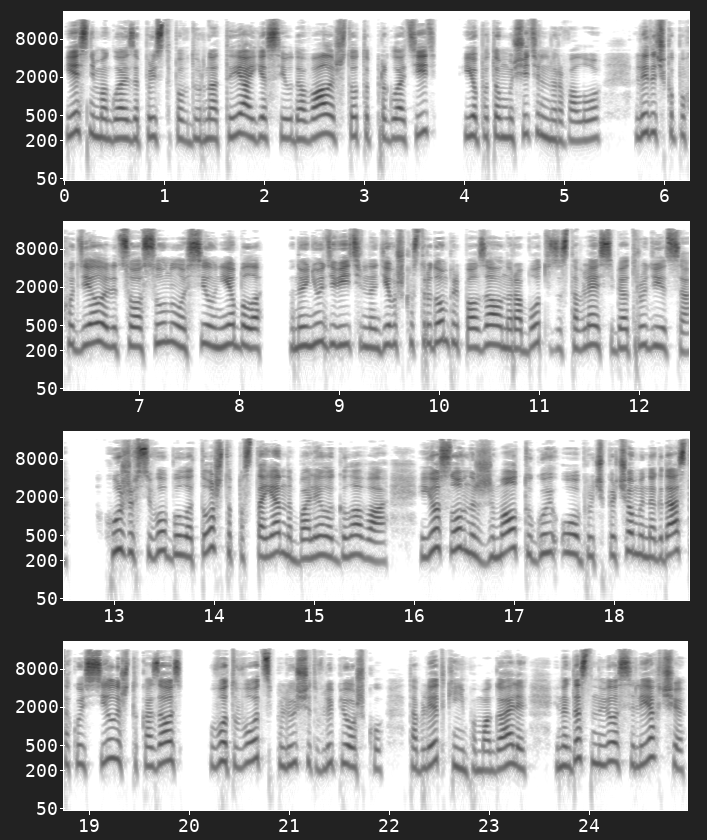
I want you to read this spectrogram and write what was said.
Есть не могла из-за приступов дурноты, а если и удавалось что-то проглотить, ее потом мучительно рвало. Лидочка похудела, лицо осунуло, сил не было. Но и неудивительно, девушка с трудом приползала на работу, заставляя себя трудиться. Хуже всего было то, что постоянно болела голова. Ее словно сжимал тугой обруч, причем иногда с такой силой, что казалось, вот-вот сплющит в лепешку. Таблетки не помогали. Иногда становилось легче,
